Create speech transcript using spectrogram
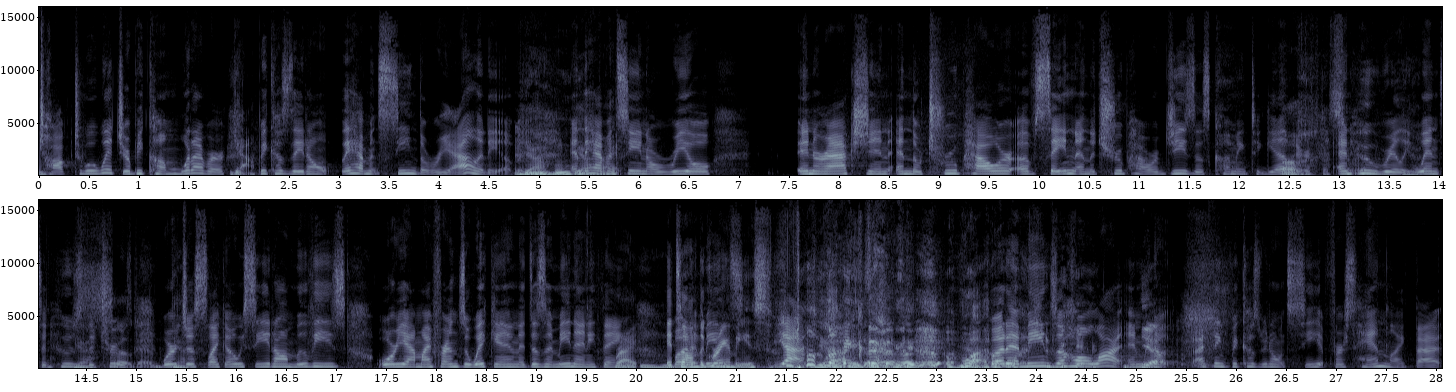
talk to a witch or become whatever," Yeah. because they don't, they haven't seen the reality of it, Yeah. and Yeah. they haven't Right. seen a real interaction and the true power of Satan and the true power of Jesus coming together Ugh, that's so and good. who really wins and who's Yeah. the truth. good. We're Yeah. just like, oh, we see it on movies or yeah, my friend's a Wiccan, it doesn't mean anything. Right. Mm-hmm. It's on it the means- Grammys. Yeah. Yeah, exactly. But it means a whole lot. And we don't I think because we don't see it firsthand like that.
